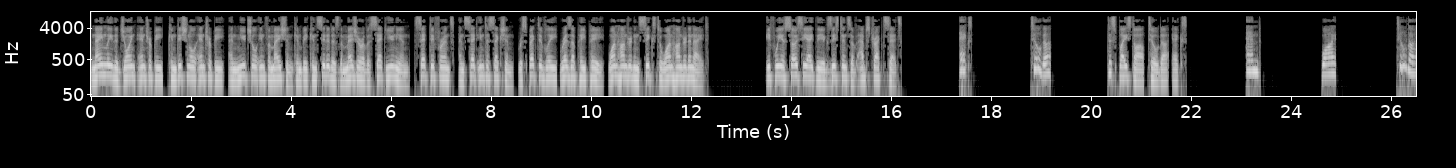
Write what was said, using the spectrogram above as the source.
namely the joint entropy, conditional entropy, and mutual information can be considered as the measure of a set union, set difference, and set intersection, respectively Reza pp. 106 to 108. If we associate the existence of abstract sets x tilde display style tilde x and y tilde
